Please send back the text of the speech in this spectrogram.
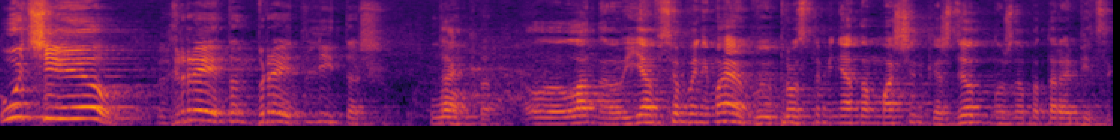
Учил! Грейтон Брейт Литош. Так, э, ладно, я все понимаю, вы просто меня там машинка ждет, нужно поторопиться.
